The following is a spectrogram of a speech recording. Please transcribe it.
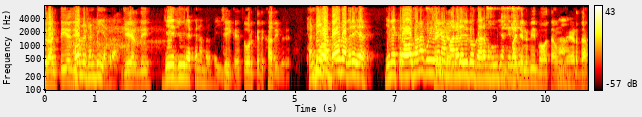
ਗਾਰੰਟੀ ਹੈ ਜੀ। ਫੁੱਲ ਠੰਡੀ ਆ ਭਰਾ। ਜੇਰ ਦੀ। ਜੇਰ ਜੂਰ ਇੱਕ ਨੰਬਰ ਪਈ ਠੀਕ ਹੈ ਤੋਰ ਕੇ ਦਿਖਾ ਦੀ ਵੀਰੇ। ਠੰਡੀ ਤਾਂ ਬਹੁਤ ਆ ਵੀਰੇ ਯਾਰ। ਜਿਵੇਂ ਕ੍ਰੋਸ ਆ ਨਾ ਕੋਈ ਇਹ ਨਾ ਮੰਨ ਆ ਲੈ ਵੀ ਕੋਈ ਗਰਮ ਹੋਊ ਜਾਂ ਕਿਵੇਂ ਵਜਨ ਵੀ ਬਹੁਤ ਆ ਉਹ ਬੈੜ ਦਾ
